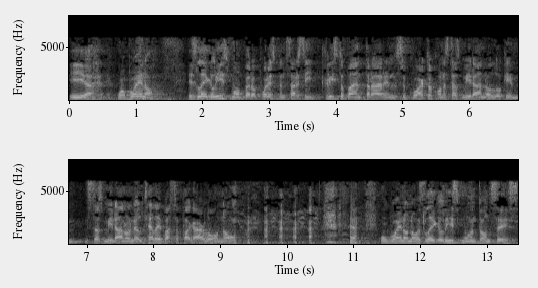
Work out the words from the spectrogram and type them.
y, uh, bueno, es legalismo, pero puedes pensar si Cristo va a entrar en su cuarto cuando estás mirando lo que estás mirando en el tele, ¿vas a pagarlo o no? bueno, no es legalismo entonces.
